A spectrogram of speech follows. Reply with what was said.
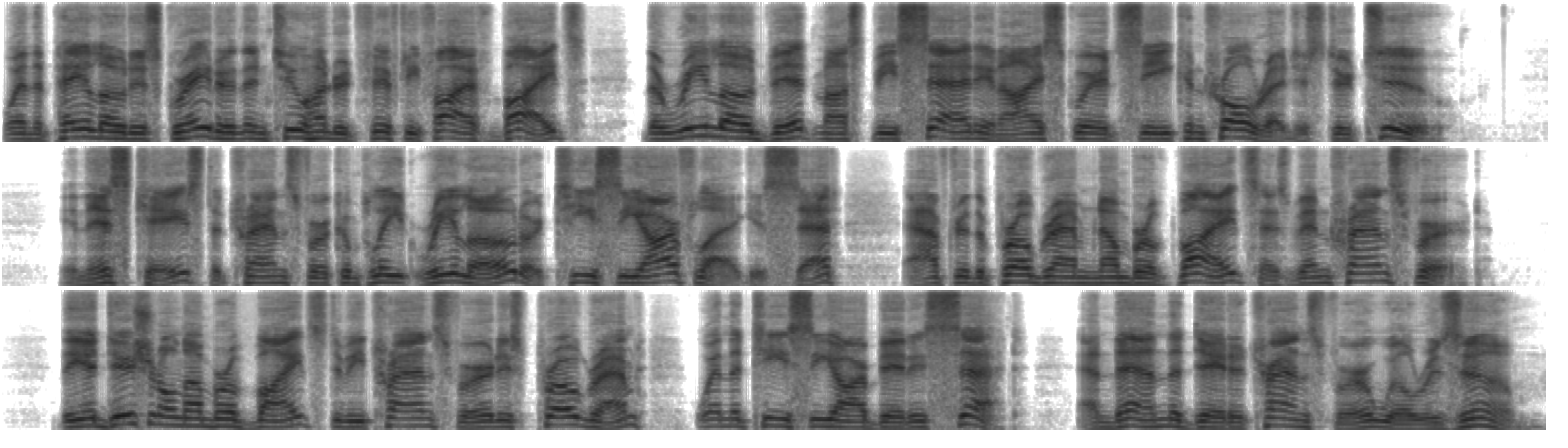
When the payload is greater than 255 bytes, the reload bit must be set in I2C control register 2. In this case, the transfer complete reload or TCR flag is set after the programmed number of bytes has been transferred. The additional number of bytes to be transferred is programmed when the TCR bit is set, and then the data transfer will resume.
